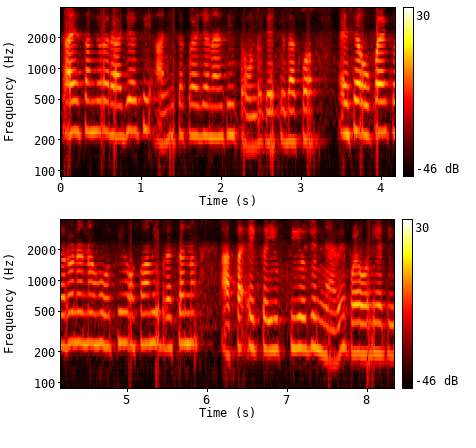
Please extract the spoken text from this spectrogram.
काय सांग राजसी आणि सगळ्या जनासी तोंड कैसे दाखवा? अशा उपाय करून न होती हो स्वामी प्रसन्न. आता एक युक्ती योजन न्यावे पळवून येते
